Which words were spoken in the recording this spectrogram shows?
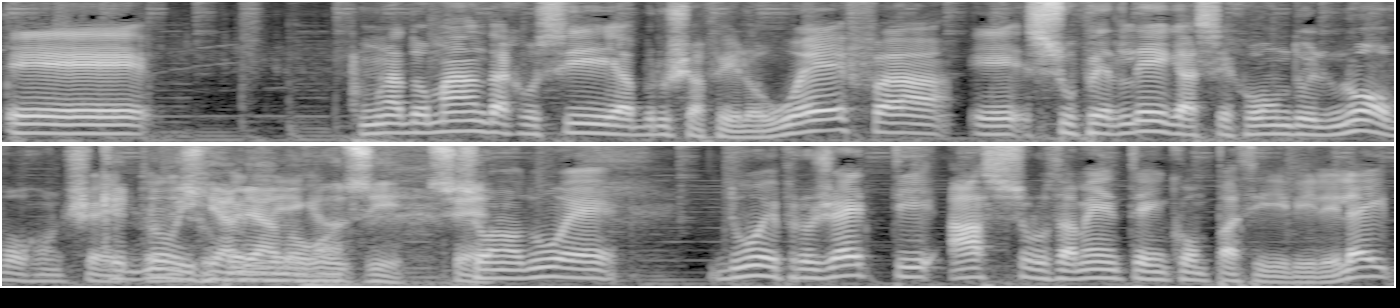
E una domanda così a bruciapelo. UEFA e Superlega secondo il nuovo concetto che noi chiamiamo così. Sì. Sono due, due progetti assolutamente incompatibili. Lei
